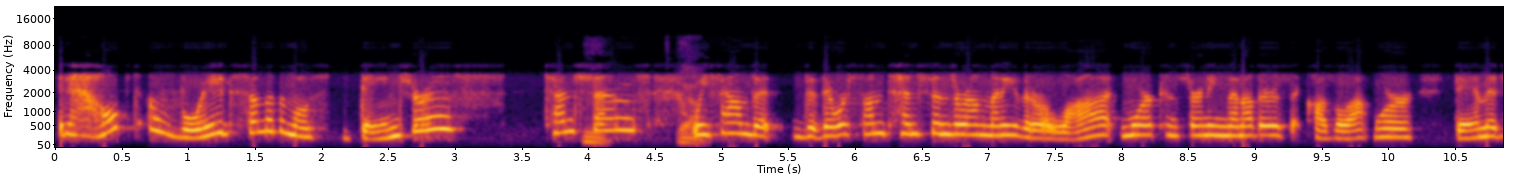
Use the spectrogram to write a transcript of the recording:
it helped avoid some of the most dangerous tensions. Yeah. We found that, that there were some tensions around money that are a lot more concerning than others that cause a lot more damage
